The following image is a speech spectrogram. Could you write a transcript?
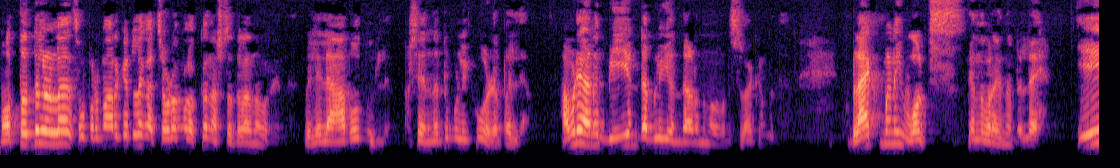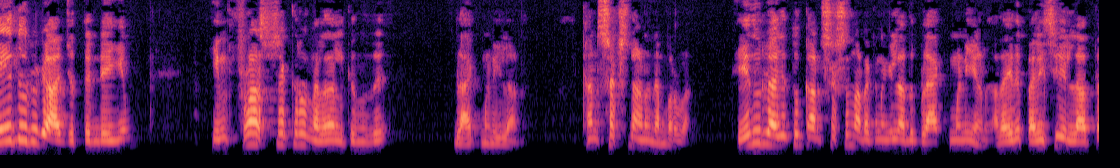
മൊത്തത്തിലുള്ള സൂപ്പർ മാർക്കറ്റിലെ കച്ചവടങ്ങളൊക്കെ നഷ്ടത്തിലാന്ന് പറയുന്നത്. വലിയ ലാഭമൊന്നുമില്ല. പക്ഷെ എന്നിട്ട് പുള്ളിക്ക് കുഴപ്പമില്ല. അവിടെയാണ് ബി എൻ ഡബ്ല്യു എന്താണെന്ന് നമ്മൾ മനസ്സിലാക്കേണ്ടത്. ബ്ലാക്ക് മണി വർക്ക്സ് എന്ന് പറയുന്നുണ്ട് അല്ലേ ഏതൊരു രാജ്യത്തിന്റെയും ഇൻഫ്രാസ്ട്രക്ചർ നിലനിൽക്കുന്നത് ബ്ലാക്ക് മണിയിലാണ് കൺസ്ട്രക്ഷനാണ് നമ്പർ വൺ ഏതൊരു രാജ്യത്തും കൺസ്ട്രക്ഷൻ നടക്കണമെങ്കിൽ അത് ബ്ലാക്ക് മണിയാണ് അതായത് പലിശയില്ലാത്ത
